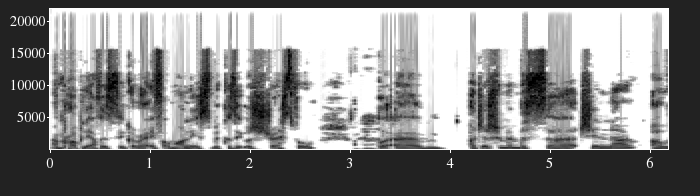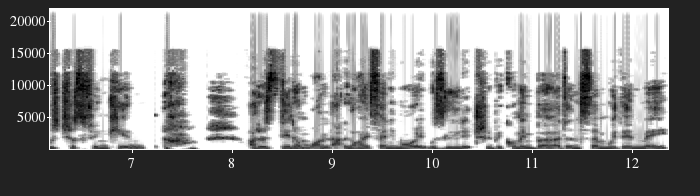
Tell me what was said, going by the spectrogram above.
and probably have a cigarette if I'm honest, because it was stressful. But, um, I just remember searching though. I was just thinking, I just didn't want that life anymore. It was literally becoming burdensome within me.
